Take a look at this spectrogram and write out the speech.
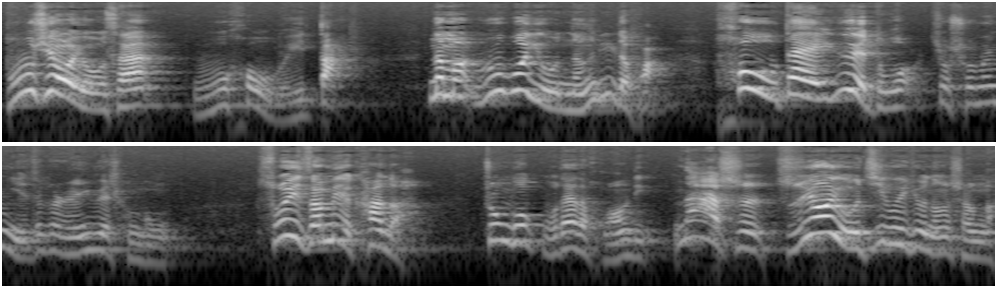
不孝有三，无后为大。那么，如果有能力的话，后代越多，就说明你这个人越成功。所以，咱们也看到，中国古代的皇帝那是只要有机会就能生啊。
